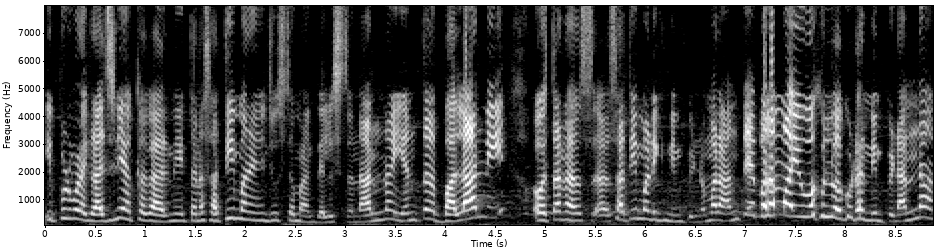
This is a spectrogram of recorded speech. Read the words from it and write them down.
ఇప్పుడు మనకి రజనీ అక్క గారిని తన సతీమణిని చూస్తే మనకు తెలుస్తుంది. అన్న ఎంత బలాన్ని తన స- సతీమణికి నింపిండు. మరి అంతే బలం మా యువకుల్లో కూడా నింపిండు. అన్న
